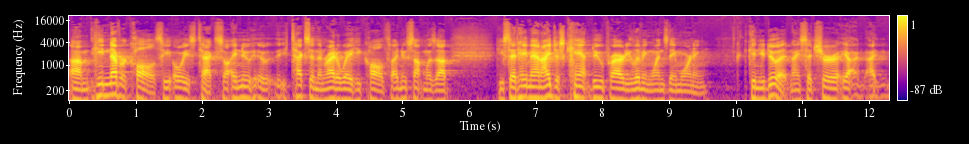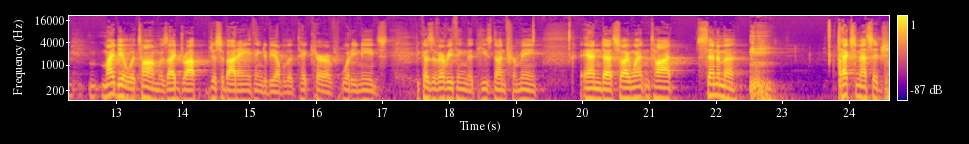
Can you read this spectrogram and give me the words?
Um, he never calls, he always texts. So I knew he texted and then right away he called. So I knew something was up. He said, Hey man, I just can't do Priority Living Wednesday morning. Can you do it? And I said, Sure. Yeah, I, my deal with Tom was I'd drop just about anything to be able to take care of what he needs because of everything that he's done for me. And uh, so I went and taught, sent him a text message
